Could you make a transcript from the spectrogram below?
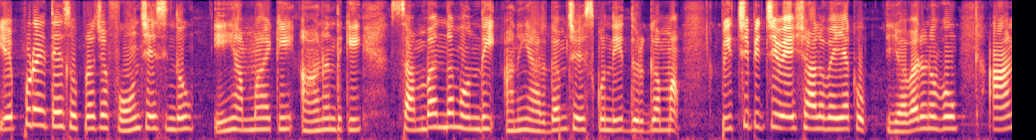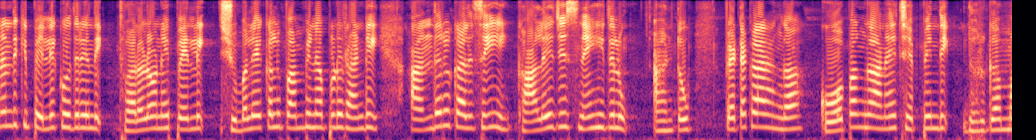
ఎప్పుడైతే సుప్రజ ఫోన్ చేసి చేసిందో? ఈ అమ్మాయికి ఆనంద్కి సంబంధం ఉంది అని అర్థం చేసుకుంది దుర్గమ్మ. పిచ్చి పిచ్చి వేషాలు వేయకు. ఎవరు నువ్వు? ఆనంద్కి పెళ్ళి కుదిరింది. త్వరలోనే పెళ్ళి. శుభలేఖలు పంపినప్పుడు రండి. అందరూ కలిసి కాలేజీ స్నేహితులు అంటూ వెటకారంగా కోపంగానే చెప్పింది దుర్గమ్మ.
